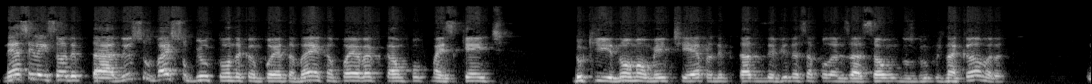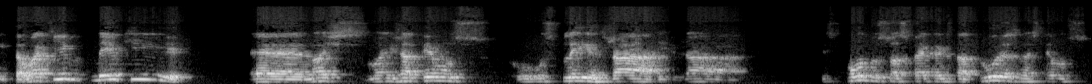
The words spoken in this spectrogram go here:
nessa eleição a deputado? Isso vai subir o tom da campanha também? A campanha vai ficar um pouco mais quente do que normalmente é para deputado devido a essa polarização dos grupos na Câmara? Então, aqui meio que é, nós, nós já temos os players já, já expondo suas pré-candidaturas, nós temos,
